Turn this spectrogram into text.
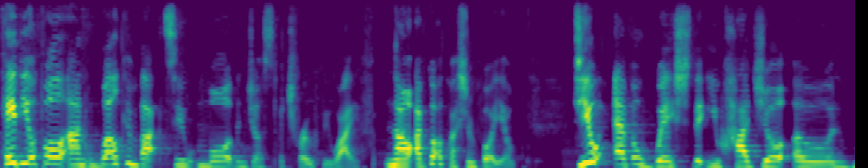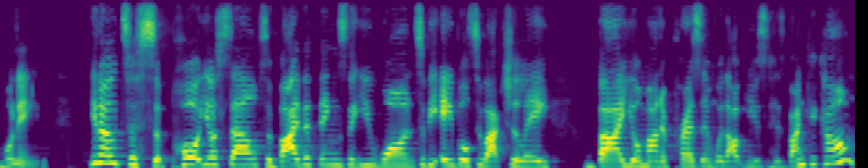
Hey, beautiful, and welcome back to More Than Just a Trophy Wife. Now, I've got a question for you. Do you ever wish that you had your own money? You know, to support yourself, to buy the things that you want, to be able to actually buy your man a present without using his bank account?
